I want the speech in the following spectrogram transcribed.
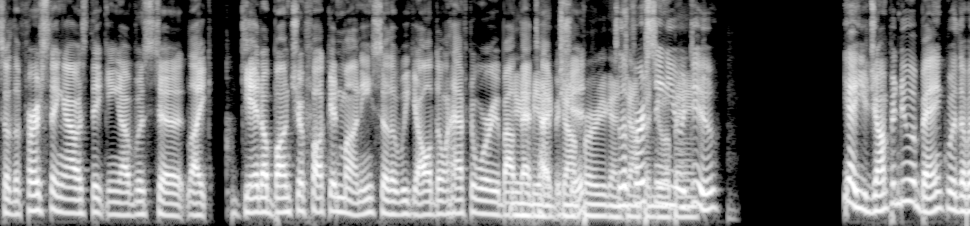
So the first thing I was thinking of was to like get a bunch of fucking money so that we all don't have to worry about You're that type like of shit. jumper. You're So the first thing a you would do, yeah, you jump into a bank with a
